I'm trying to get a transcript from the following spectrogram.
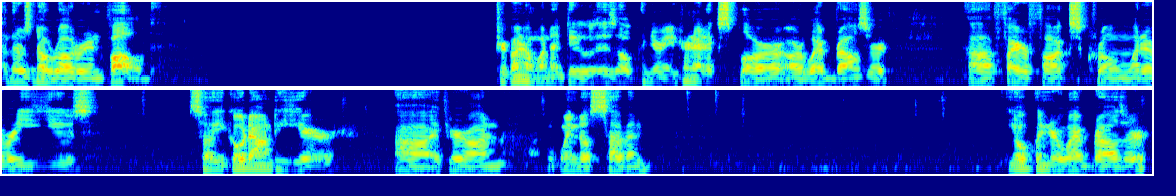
and there's no router involved. What you're going to want to do is open your Internet Explorer or web browser, uh, Firefox, Chrome, whatever you use. So you go down to here, uh, if you're on Windows 7, you open your web browser,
